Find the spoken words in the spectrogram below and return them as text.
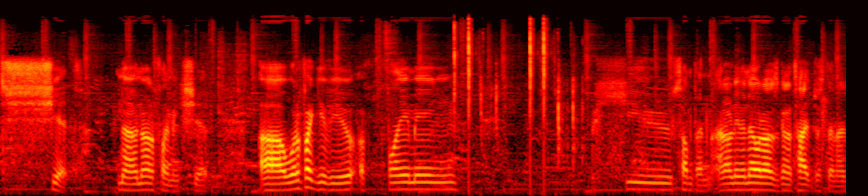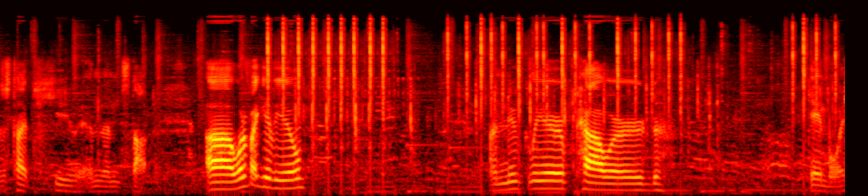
shit. No, not a flaming shit. Uh, what if I give you a flaming hue something? I don't even know what I was going to type just then. I just typed hue and then stopped. Uh, what if I give you a nuclear powered Game Boy?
